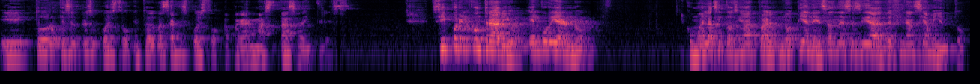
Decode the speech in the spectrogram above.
eh, todo lo que es el presupuesto, entonces va a estar dispuesto a pagar más tasa de interés. Si por el contrario el gobierno, como es la situación actual, no tiene esas necesidades de financiamiento,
